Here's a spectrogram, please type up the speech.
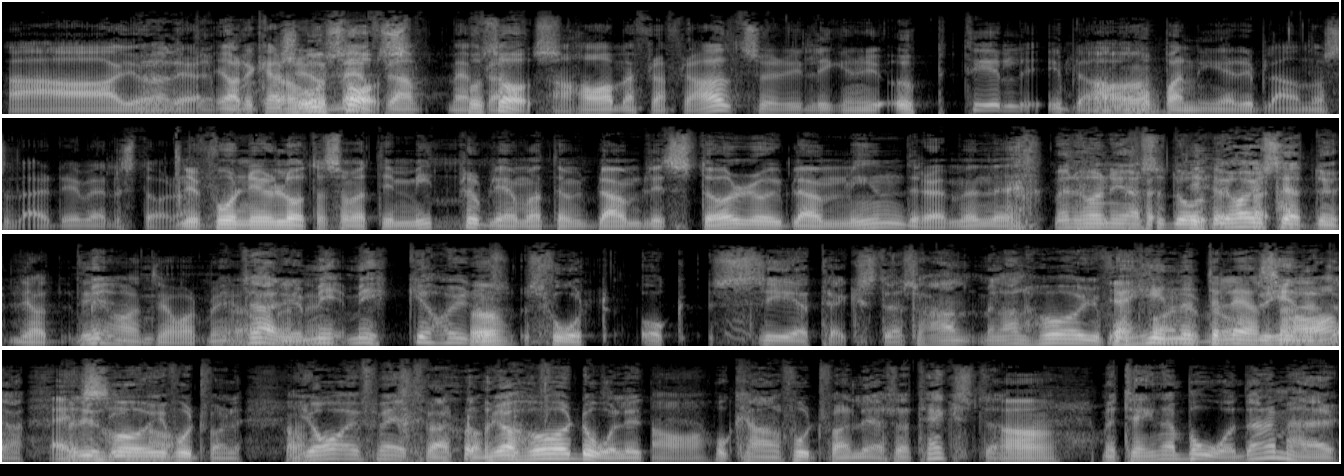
Ah, gör Ja, det. Ja, det kanske Ja, gör, hos men oss. fram- men Hos fram- oss. Jaha, men framför allt så är det, ligger den ju upp till ibland och hoppar ner ibland och så där. Det är väldigt störande. Nu får ni det låta som att det är mitt problem att den ibland blir större och ibland mindre. Men, Men hörni, alltså då, vi har ju sett nu... Ja, det har inte jag varit med om, Micke har ju då svårt att se texten, så han, men han hör ju Jag fortfarande hinner inte bra. läsa. Du hinner Ja. inte, Nej, men du hör ju ja. fortfarande. Jag är för mig tvärtom. Jag hör dåligt Ja. och kan fortfarande läsa texten. Ja. Men tänk när båda de här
